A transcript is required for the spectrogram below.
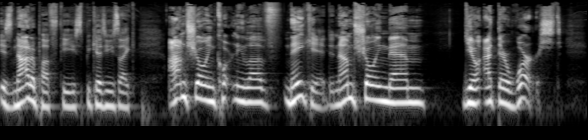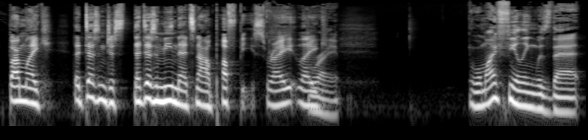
is not a puff piece because he's like, I'm showing Courtney Love naked and I'm showing them, you know, at their worst. But I'm like, that doesn't just that doesn't mean that it's not a puff piece, right? Like right. Well, my feeling was that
